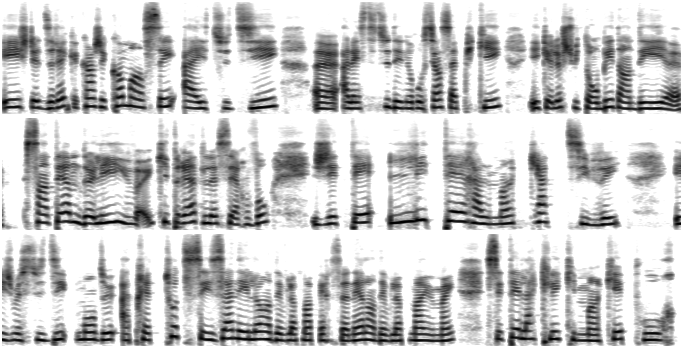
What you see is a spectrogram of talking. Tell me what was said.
Et je te dirais que quand j'ai commencé à étudier euh, à l'Institut des neurosciences appliquées et que là, je suis tombée dans des euh, centaines de livres qui traitent le cerveau, j'étais littéralement captivée et je me suis dit, mon Dieu, après toutes ces années-là en développement personnel, en développement humain, c'était la clé qui me manquait pour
